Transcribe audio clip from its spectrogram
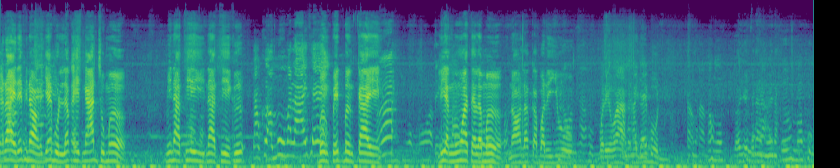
ก็ได้ได้พี่น้องแล้วยายบุญแล้วก็เฮ็ดงานชูมือมีหน้าที่หน้าที่คือเจ้าคือเอาหมูมาหลายเท่เบิ่งเป็ดเบิ่งไก่เออเลี้ยงงัวแต่ละมือเนาะแล้วก็บริยูบริว่าให้ยายบุญ เราเห็นไปนั่งเลยนะเออมาผูก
